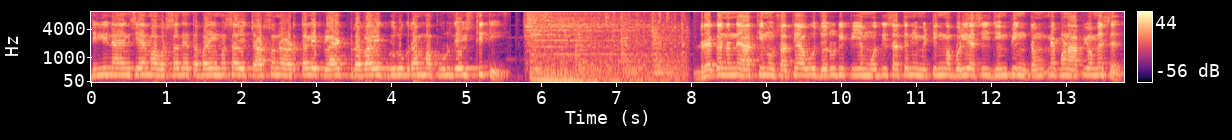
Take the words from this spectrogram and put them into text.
દિલ્હીના એનસીઆરમાં વરસાદે તબાહી મચાવી ચારસો ને અડતાલીસ ફ્લાઇટ પ્રભાવિત ગુરુગ્રામમાં પૂર જેવી સ્થિતિ. ડ્રેગન અને હાથીનું સાથે આવવું જરૂરી પીએમ મોદી સાથેની મિટિંગમાં બોલ્યા સી જિનપિંગ ટ્રમ્પને પણ આપ્યો મેસેજ.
